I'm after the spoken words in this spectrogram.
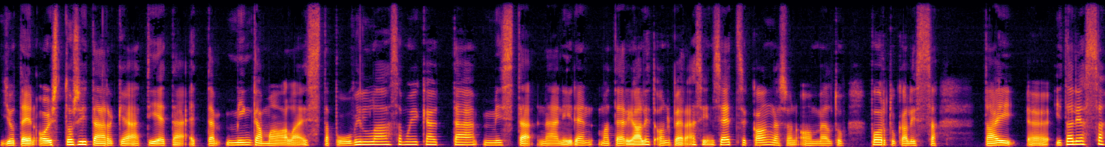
Joten olisi tosi tärkeää tietää, että minkä maalaista puuvillaa Samui käyttää, mistä nämä niiden materiaalit on peräisin. Se, että se kangas on ommeltu Portugalissa tai ö, Italiassa,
